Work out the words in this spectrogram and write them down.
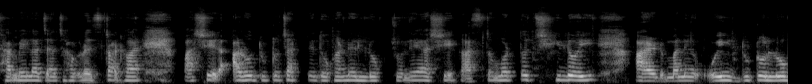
ঝামেলা, যা ঝগড়া স্টার্ট হয়, পাশের আরও দুটো চারটে দোকানের লোক চলে আসে কাস্টমার তো ছিলই আর মানে ওই দুটো লোক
